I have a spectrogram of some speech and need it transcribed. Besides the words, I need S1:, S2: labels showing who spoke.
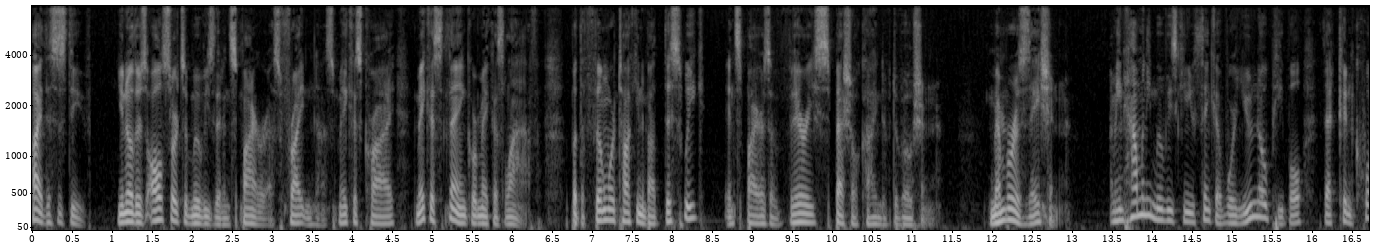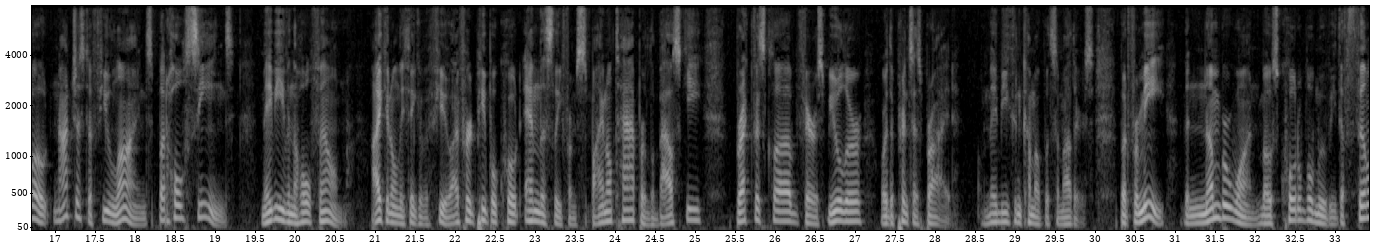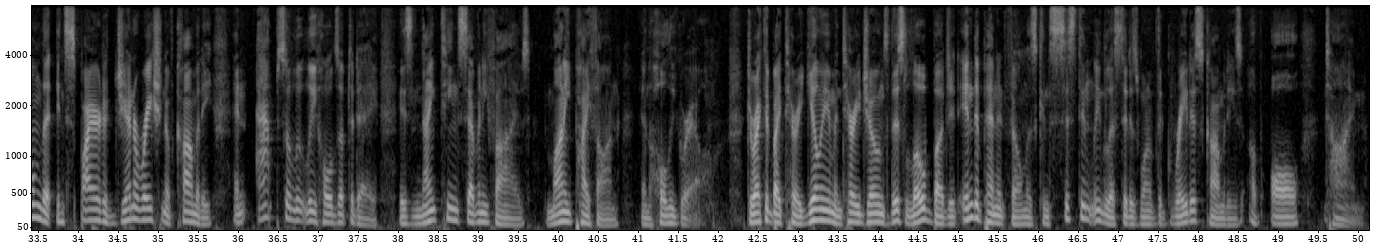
S1: Hi, this is Steve. You know, there's all sorts of movies that inspire us, frighten us, make us cry, make us think, or make us laugh. But the film we're talking about this week inspires a very special kind of devotion memorization. I mean, how many movies can you think of where you know people that can quote not just a few lines, but whole scenes, maybe even the whole film? I can only think of a few. I've heard people quote endlessly from Spinal Tap or Lebowski, Breakfast Club, Ferris Bueller, or The Princess Bride. Maybe you can come up with some others. But for me, the number one most quotable movie, the film that inspired a generation of comedy and absolutely holds up today, is 1975's Monty Python and the Holy Grail. Directed by Terry Gilliam and Terry Jones, this low budget independent film is consistently listed as one of the greatest comedies of all time.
